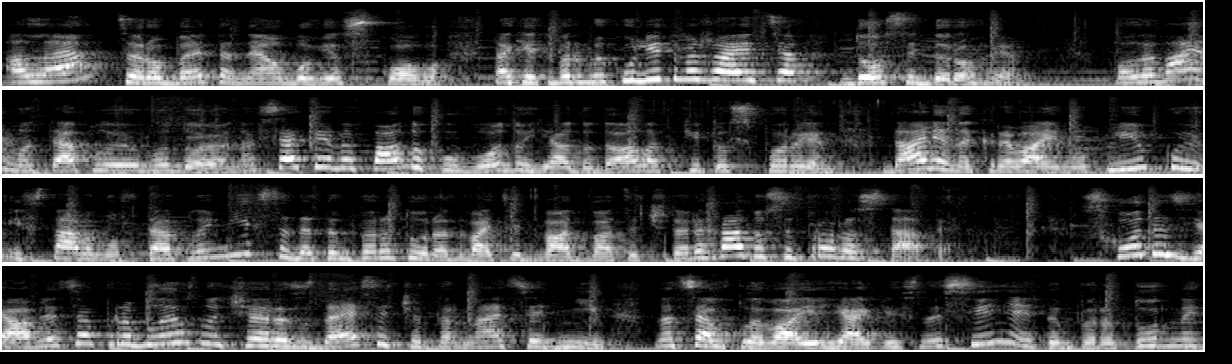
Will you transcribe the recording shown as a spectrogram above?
Але це робити не обов'язково, так як вермикуліт вважається досить дорогим. Поливаємо теплою водою. На всякий випадок у воду я додала фітоспорин. Далі накриваємо плівкою і ставимо в тепле місце, де температура 22-24 градуси проростати. Сходи з'являться приблизно через 10-14 днів. На це впливає якість насіння і температурний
